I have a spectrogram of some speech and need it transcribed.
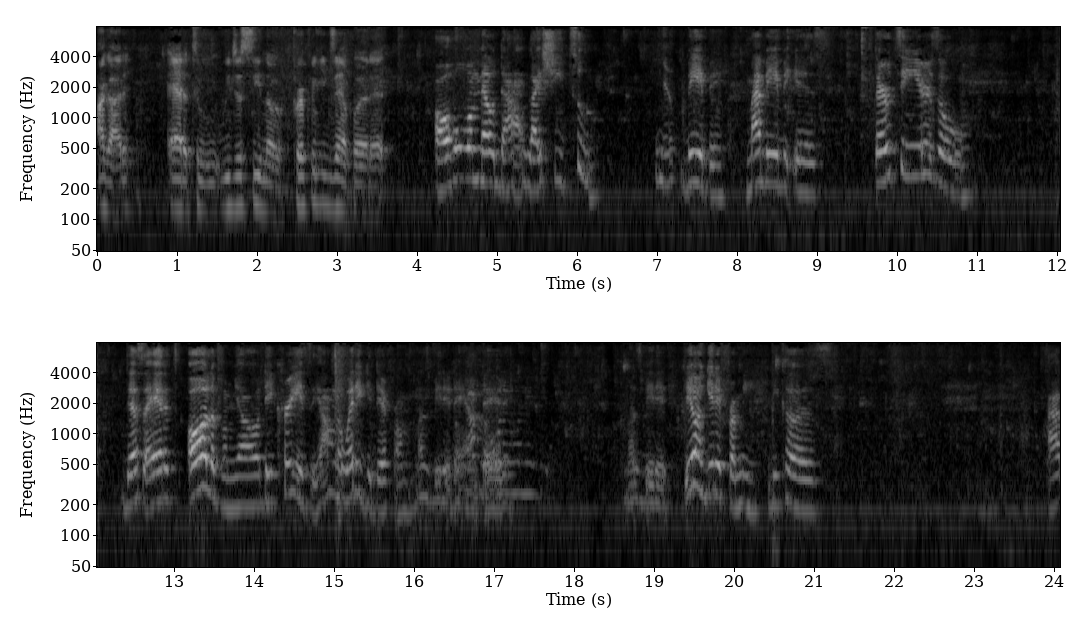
I got it. Attitude. We just seen a perfect example of that. A whole meltdown, like she too. Yep. Baby, my baby is 13 years old. That's an attitude. All of them, y'all. They crazy. I don't know where they get that from. Must be their damn daddy. Must be that. They don't get it from me because I,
